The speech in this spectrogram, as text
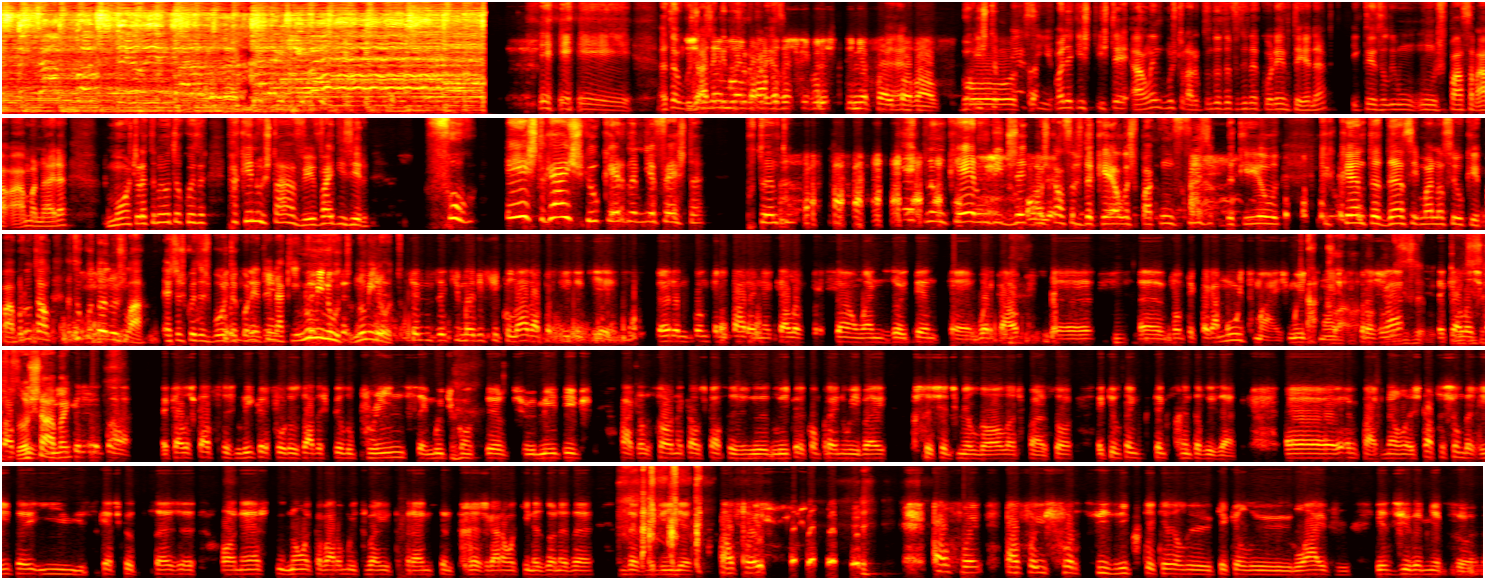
então, Já nem me lembrava das figuras que tinha feito é. ao Valse. Bom, isto também é assim, olha que isto, isto, é, além de mostrar o que tu andas a fazer na quarentena e que tens ali um, um espaço à, à, maneira, mostra também outra coisa. Para quem não está a ver, vai dizer: Fogo, é este gajo que eu quero na minha festa. Portanto, é que não quer um DJ com umas calças daquelas, pá, com um físico daquele, que canta, dança e mais não sei o quê, pá, brutal. Então conta-nos lá, estas coisas boas da quarentena aqui, no minuto, no minuto. Temos aqui uma dificuldade à partida que é, para me contratarem naquela versão anos 80 workout, uh, uh, vão ter que pagar muito mais, muito ah, mais. Claro. Para já, aquelas calças de licra, pá, aquelas calças de licra foram usadas pelo Prince em muitos concertos míticos, pá, só naquelas calças de, de licra comprei no eBay por 600 mil dólares, pá, só aquilo tem, tem que se rentabilizar. Uh, pá, não, as calças são da Rita e se queres que eu seja honesto, não acabaram muito bem o treino, sendo que rasgaram aqui na zona da, da virilha. Tal foi. tal foi, tal foi o esforço físico que aquele, que aquele live exigiu da minha pessoa.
